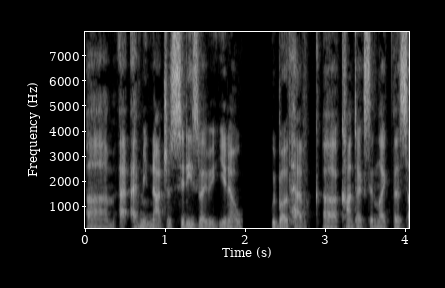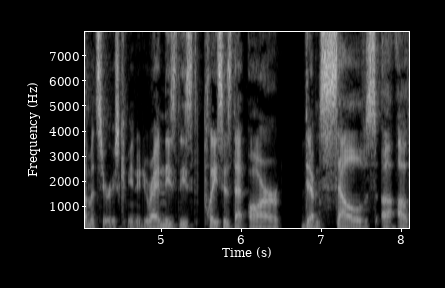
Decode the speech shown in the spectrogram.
um, I, mean, not just cities, but you know, we both have uh, context in like the Summit Series community, right? And these these places that are themselves a, a,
